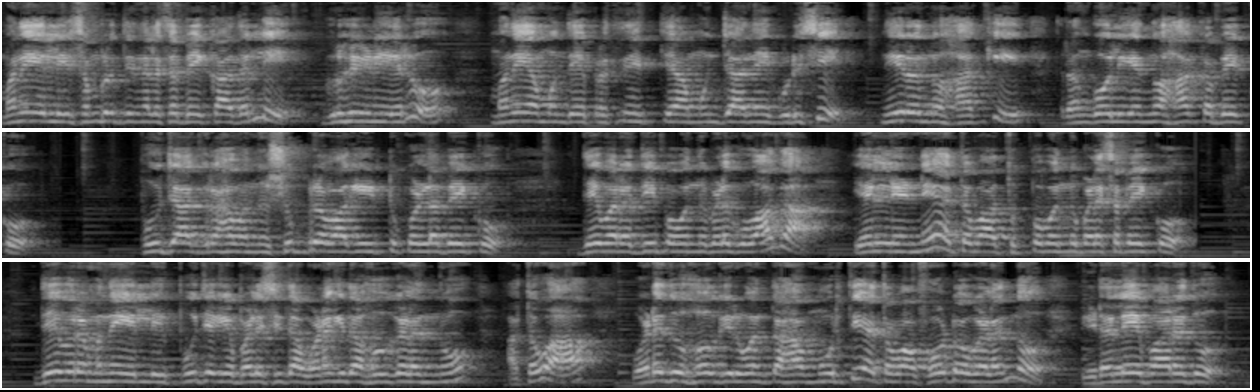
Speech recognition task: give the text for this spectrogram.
ಮನೆಯಲ್ಲಿ ಸಮೃದ್ಧಿ ನೆಲೆಸಬೇಕಾದಲ್ಲಿ ಗೃಹಿಣಿಯರು ಮನೆಯ ಮುಂದೆ ಪ್ರತಿನಿತ್ಯ ಮುಂಜಾನೆ ಗುಡಿಸಿ ನೀರನ್ನು ಹಾಕಿ ರಂಗೋಲಿಯನ್ನು ಹಾಕಬೇಕು. ಪೂಜಾಗ್ರಹವನ್ನು ಶುಭ್ರವಾಗಿ ಇಟ್ಟುಕೊಳ್ಳಬೇಕು. ದೇವರ ದೀಪವನ್ನು ಬೆಳಗುವಾಗ ಎಳ್ಳೆಣ್ಣೆ ಅಥವಾ ತುಪ್ಪವನ್ನು ಬಳಸಬೇಕು. ದೇವರ ಮನೆಯಲ್ಲಿ ಪೂಜೆಗೆ ಬಳಸಿದ ಒಣಗಿದ ಹೂಗಳನ್ನು ಅಥವಾ ಒಡೆದು ಹೋಗಿರುವಂತಹ ಮೂರ್ತಿ ಅಥವಾ ಫೋಟೋಗಳನ್ನು ಇಡಲೇಬಾರದು.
